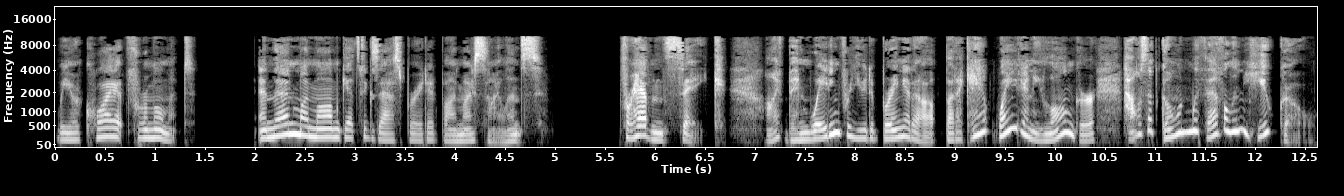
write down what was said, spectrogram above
We are quiet for a moment, and then my mom gets exasperated by my silence. For heaven's sake, I've been waiting for you to bring it up, but I can't wait any longer. How's it going with Evelyn Hugo?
